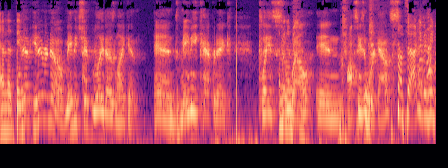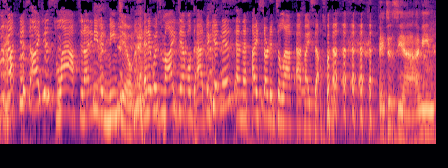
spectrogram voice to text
And that they You never, you never know. Maybe Chip really does like him, and maybe Kaepernick plays so I'm well in off-season workouts. I'm sorry, I didn't even mean. I just, I just laughed, and I didn't even mean to. And it was my devil's advocateness, and then I started to laugh at myself. It just, yeah, I mean,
